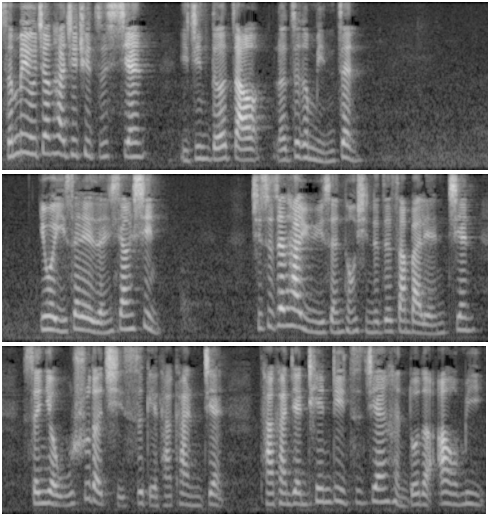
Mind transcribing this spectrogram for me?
神没有将他接去之先，已经得着了这个名证。因为以色列人相信，其实在他与神同行的这三百年间，神有无数的启示给他看见，他看见天地之间很多的奥秘。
